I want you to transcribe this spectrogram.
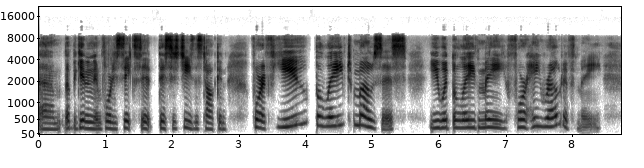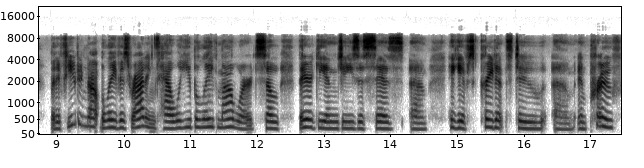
um, but beginning in 46, it, this is Jesus talking. For if you believed Moses, you would believe me, for he wrote of me. But if you do not believe his writings, how will you believe my words? So there again, Jesus says um, he gives credence to um, and proof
